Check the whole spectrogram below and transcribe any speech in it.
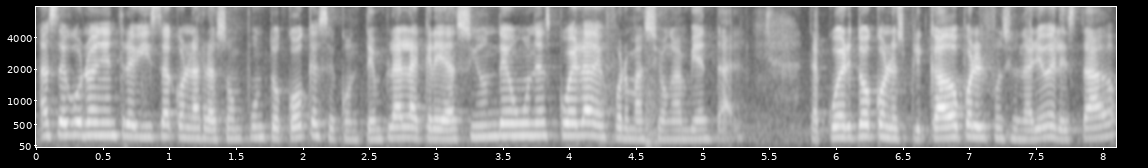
aseguró en entrevista con la razón.co que se contempla la creación de una escuela de formación ambiental. De acuerdo con lo explicado por el funcionario del Estado,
